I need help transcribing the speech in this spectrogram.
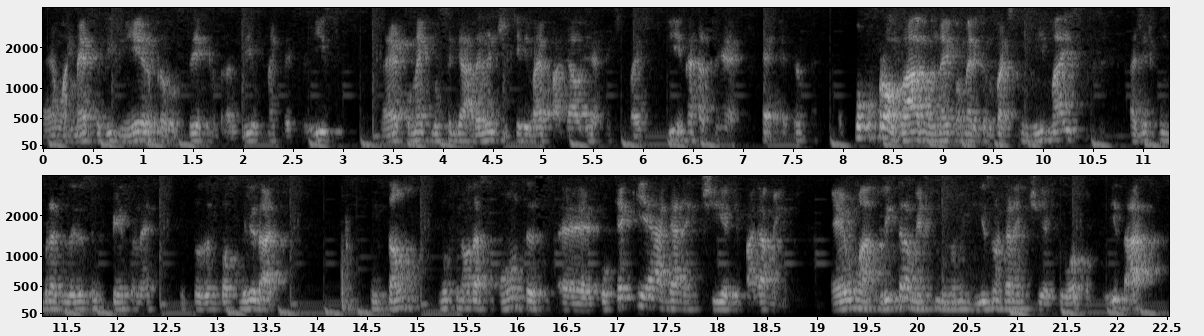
né, uma remessa de dinheiro para você aqui no Brasil, como é que vai ser isso? Né, como é que você garante que ele vai pagar ou de repente vai subir? Né? Assim, é, é, pouco provável né, que o americano vai excluir, mas a gente, como brasileiro, sempre pensa né, em todas as possibilidades. Então, no final das contas, é, o que é, que é a garantia de pagamento? É uma, literalmente, como o nome diz, uma garantia que o Upwork lhe dá,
